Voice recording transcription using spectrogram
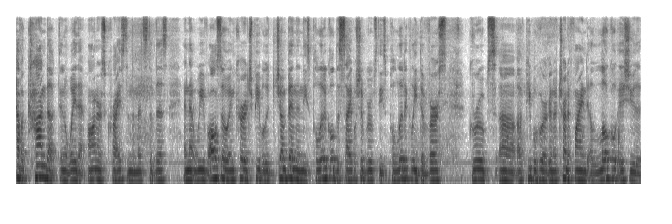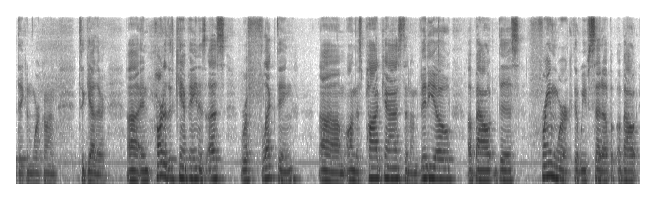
have a conduct in a way that honors Christ in the midst of this, and that we've also encouraged people to jump in in these political discipleship groups, these politically diverse groups uh, of people who are going to try to find a local issue that they can work on together. Uh, and part of the campaign is us reflecting um, on this podcast and on video about this framework that we've set up about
